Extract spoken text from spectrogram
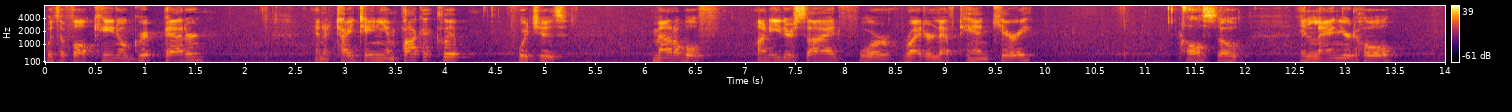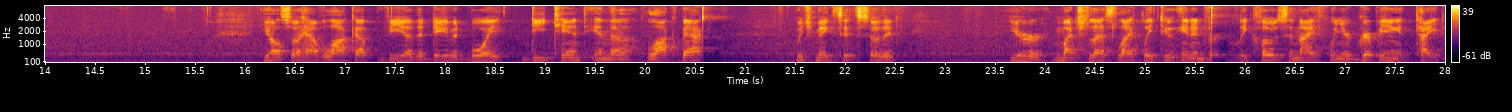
with a volcano grip pattern and a titanium pocket clip which is mountable on either side for right or left hand carry. Also a lanyard hole. You also have lockup via the David Boye detent in the lockback, which makes it so that you're much less likely to inadvertently close the knife when you're gripping it tight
